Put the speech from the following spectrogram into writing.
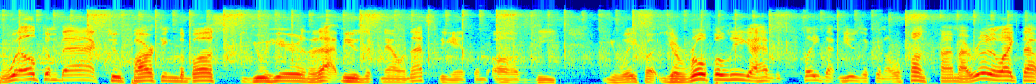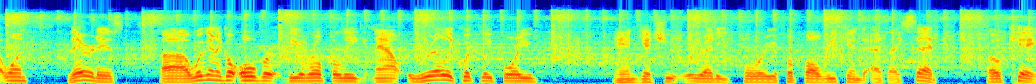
Welcome back to Parking the Bus. You hear that music now, and that's the anthem of the UEFA Europa League. I haven't played that music in a long time. I really like that one. There it is. Uh, we're going to go over the Europa League now, really quickly for you, and get you ready for your football weekend. As I said, okay,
